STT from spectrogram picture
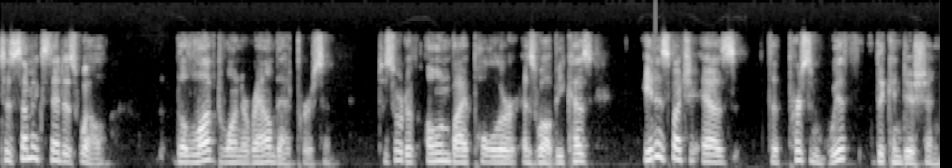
to some extent as well, the loved one around that person to sort of own bipolar as well, because in as much as the person with the condition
